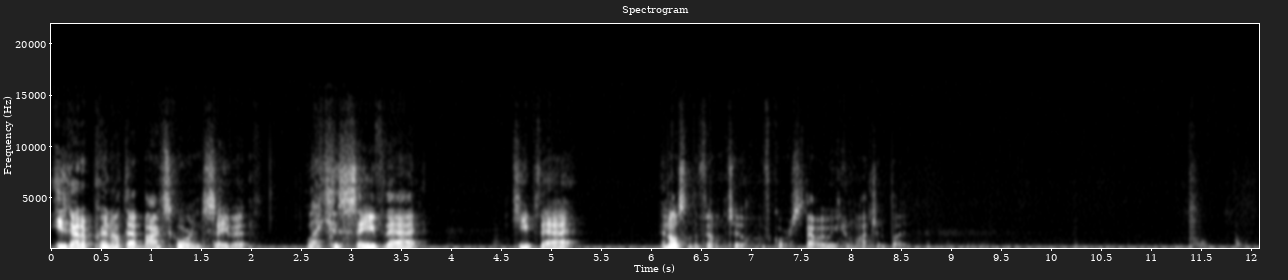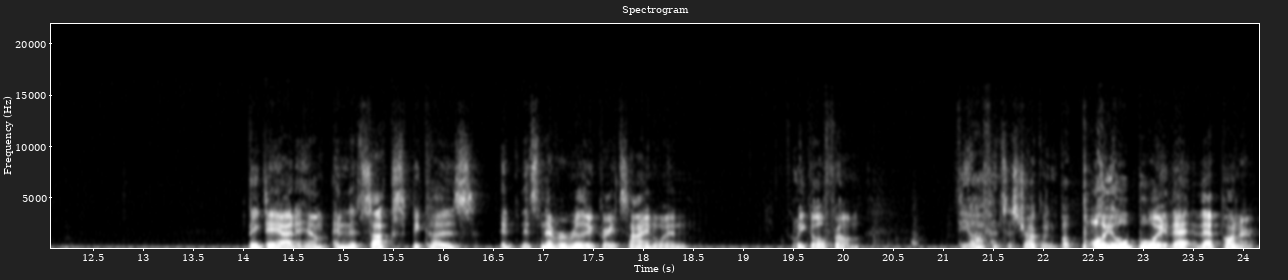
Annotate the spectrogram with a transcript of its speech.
he's got to print out that box score and save it. Like save that, keep that, and also the film too, of course. That way we can watch it, but big day out of him. And it sucks because it, it's never really a great sign when we go from the offense is struggling, but boy, oh boy, that, that punter,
